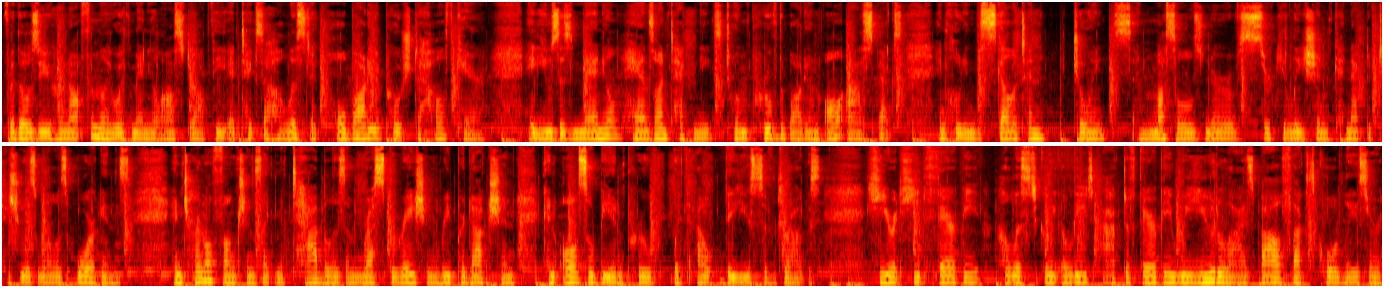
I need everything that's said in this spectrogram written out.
For those of you who are not familiar with manual osteopathy, it takes a holistic, whole body approach to healthcare. It uses manual, hands on techniques to improve the body on all aspects, including the skeleton, joints and muscles, nerves, circulation, connective tissue, as well as organs. Internal functions like metabolism, respiration, reproduction can also be improved without the use of drugs. Here at Heat Therapy, Holistically Elite Active Therapy, we utilize Bioflex Cold Laser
